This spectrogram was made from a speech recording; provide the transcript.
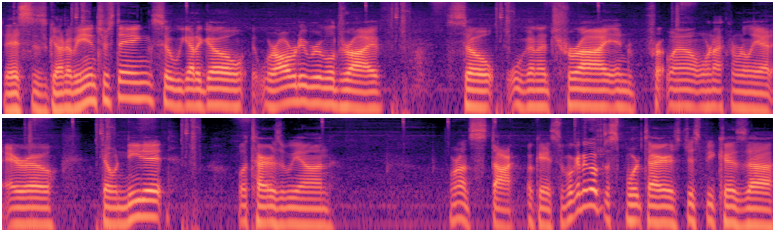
this is going to be interesting. So we got to go. We're already rear-wheel drive. So we're going to try and, well, we're not going to really add aero. Don't need it. What tires are we on? We're on stock. Okay, so we're going to go up to sport tires just because uh,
